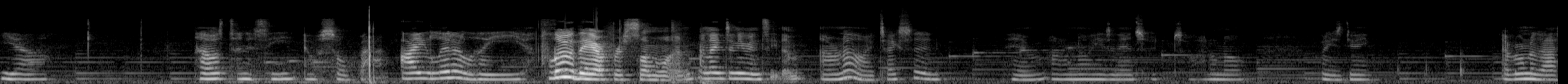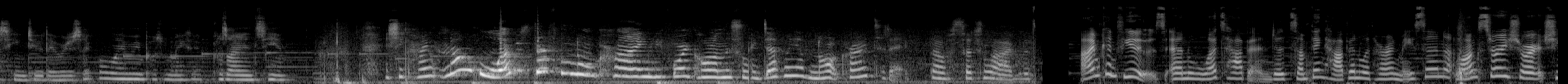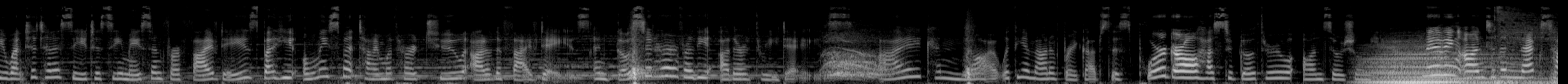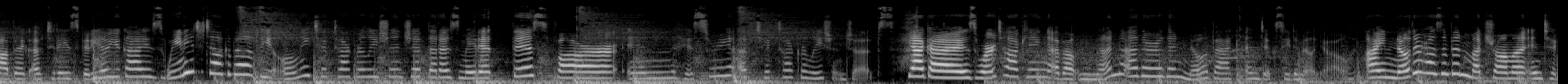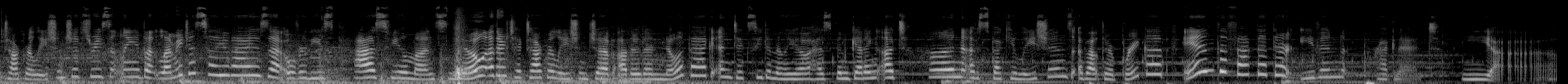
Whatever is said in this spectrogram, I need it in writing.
yeah. How was Tennessee? It was so bad. I literally flew there for someone and I didn't even see them. I don't know. I texted him. I don't know. He hasn't answered, so I don't know what he's doing. Everyone was asking too. They were just like, oh, why am I supposed to Mason? Because I didn't see him. Is she crying? No, I was definitely not crying before I got on this. I definitely have not cried today. That was such a lie, but it's I'm confused, and what's happened? Did something happen with her and Mason? Long story short, she went to Tennessee to see Mason for five days, but he only spent time with her two out of the five days and ghosted her for the other three days. I cannot with the amount of breakups this poor girl has to go through on social media. Moving on to the next topic of today's video, you guys, we need to talk about the only TikTok relationship that has made it this far in the history of TikTok relationships. Yeah, guys, we're talking about none other than Noah Beck and Dixie D'Amelio. I know there hasn't been much drama in TikTok relationships recently, but let me just tell you guys that over these past few months, no other TikTok relationship other than Noah Beck and Dixie D'Amelio has been getting a ton of speculations about their breakup and the fact that they're even pregnant. Yeah,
